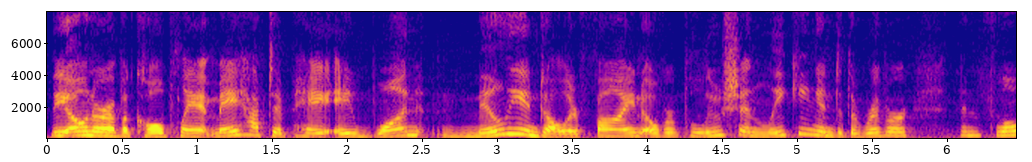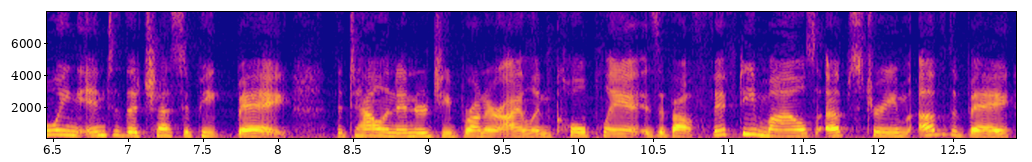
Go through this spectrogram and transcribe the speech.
The owner of a coal plant may have to pay a $1 million fine over pollution leaking into the river then flowing into the Chesapeake Bay. The Talen Energy Brunner Island coal plant is about 50 miles upstream of the bay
